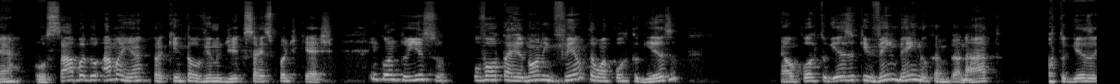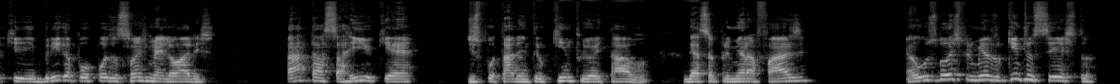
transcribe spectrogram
né? O sábado, amanhã, para quem está ouvindo o dia que sai esse podcast. Enquanto isso, o Volta Redonda enfrenta uma portuguesa, é o portuguesa que vem bem no campeonato, portuguesa que briga por posições melhores na Taça Rio, que é disputada entre o quinto e o oitavo dessa primeira fase. É, os dois primeiros, o quinto e o sexto,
